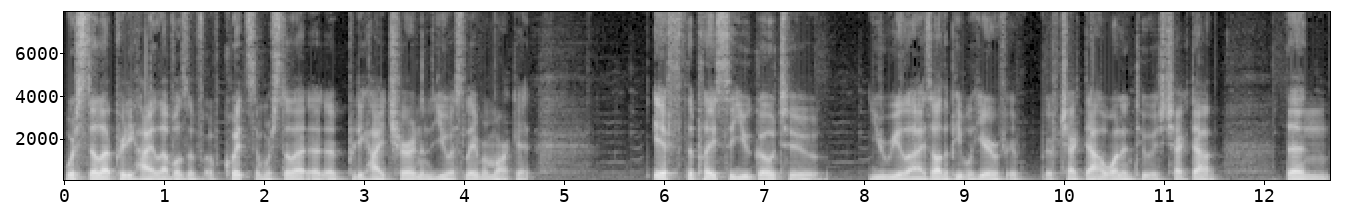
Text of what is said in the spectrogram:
we're still at pretty high levels of, of quits, and we're still at a, a pretty high churn in the U.S. labor market. If the place that you go to, you realize, oh, the people here, if, if, if checked out, one and two is checked out, then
